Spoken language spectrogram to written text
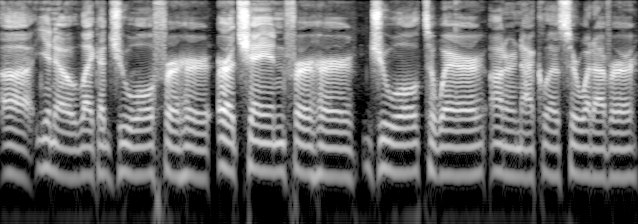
uh you know like a jewel for her or a chain for her jewel to wear on her necklace or whatever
